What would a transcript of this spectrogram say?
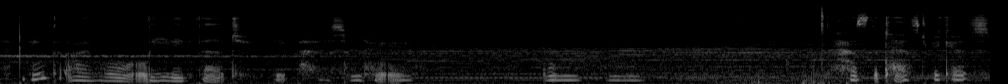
I think I will leave that to person who um, has the test because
